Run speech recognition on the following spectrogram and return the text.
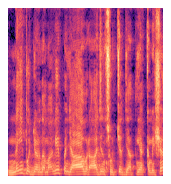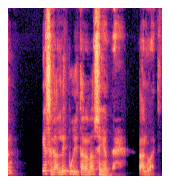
ਨਹੀਂ ਪੁੱਜਣ ਦਵਾਂਗੇ। ਪੰਜਾਬ ਰਾਜ ਅਨੁਸੂਚਿਤ ਜਾਤੀਆਂ ਕਮਿਸ਼ਨ ਇਸ ਗੱਲ ਲਈ ਪੂਰੀ ਤਰ੍ਹਾਂ ਨਾਲ ਸਹਿਰਦਾ ਹੈ। ਧੰਨਵਾਦ।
